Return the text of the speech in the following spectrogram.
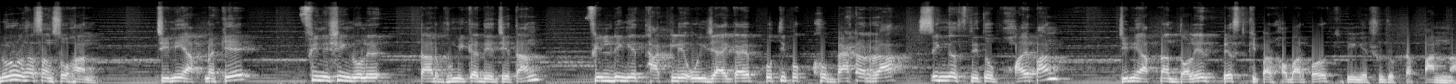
নুরুল হাসান সোহান, যিনি আপনাকে ফিনিশিং রোলে তার ভূমিকা দিয়ে জেতান ফিল্ডিংয়ে থাকলে ওই জায়গায় প্রতিপক্ষ ব্যাটাররা সিঙ্গেলস নিতেও ভয় পান, যিনি আপনার দলের বেস্ট কিপার হবার পরও কিপিং এর সুযোগটা পান না।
